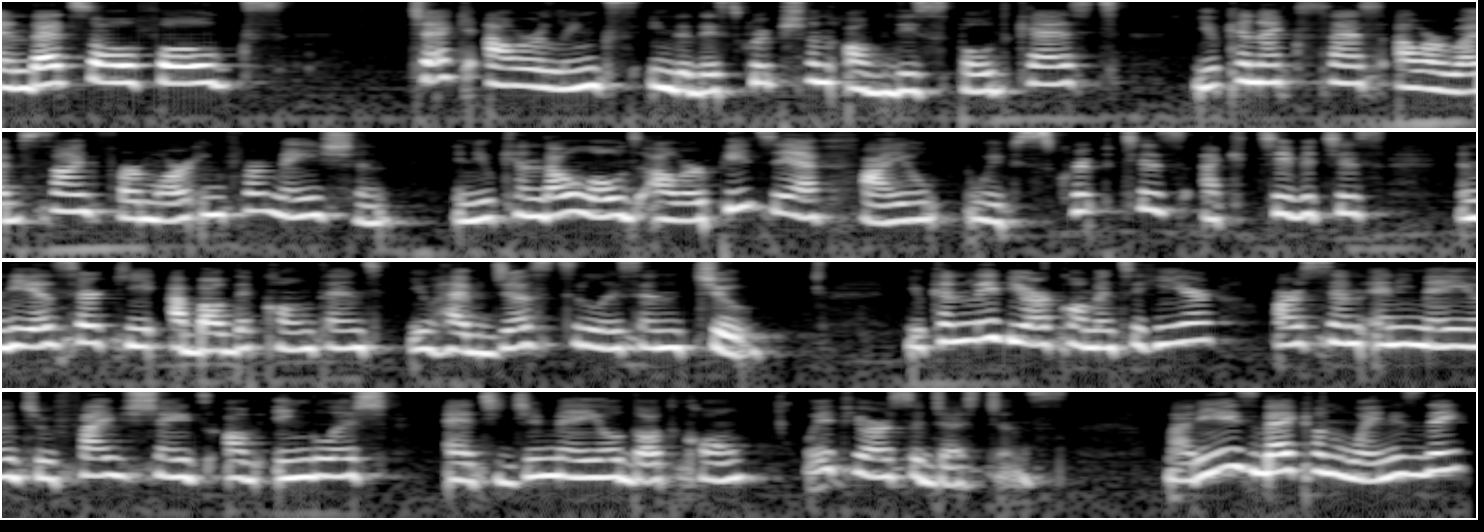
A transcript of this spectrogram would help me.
And that's all, folks. Check our links in the description of this podcast. You can access our website for more information and you can download our PDF file with scripts, activities, and the answer key about the content you have just listened to. You can leave your comment here or send an email to 5 shades of English at gmail.com with your suggestions. Maria is back on Wednesday,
